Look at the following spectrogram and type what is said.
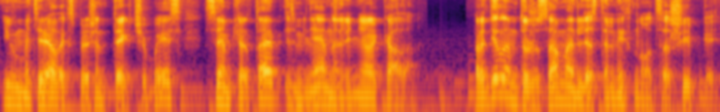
и в Material Expression Texture Base Sampler Type изменяем на Linear Color. Проделаем то же самое для остальных нот с ошибкой.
